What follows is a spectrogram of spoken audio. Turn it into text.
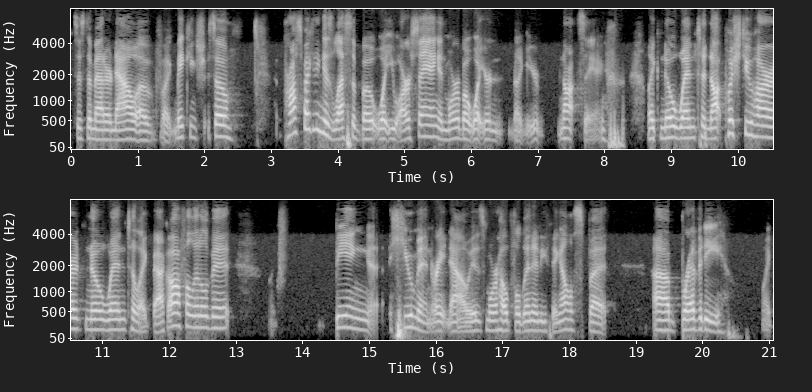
It's just a matter now of like making sure. So prospecting is less about what you are saying and more about what you're like you're not saying. like know when to not push too hard, know when to like back off a little bit. Like being human right now is more helpful than anything else. But uh, brevity, like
